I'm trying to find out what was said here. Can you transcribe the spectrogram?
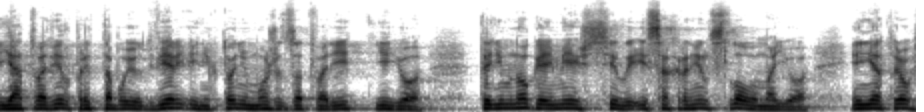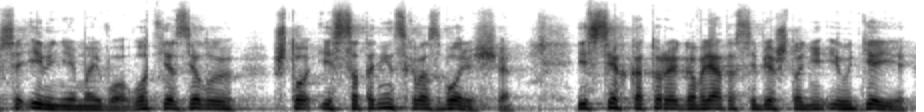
я отворил пред тобою дверь, и никто не может затворить ее. Ты немного имеешь силы и сохранил слово мое, и не отрекся имени моего. Вот я сделаю, что из сатанинского сборища, из тех, которые говорят о себе, что они иудеи,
